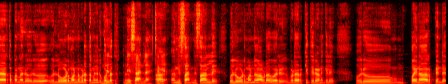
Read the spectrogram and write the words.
നേരത്തെ പറഞ്ഞ ഒരു- ഒരു ലോഡ് മണ്ണ് ഇവിടെ എത്തണമെങ്കിൽ കൊല്ലത്തിൽ. നിസാൻ നിസാൻ. നിസാനിൽ ഒരു ലോഡ് മണ്ണ് അവിടെ ഒരു ഇവിടെ ഇറക്കി തരികയാണെങ്കിൽ ഒരു മുപ്പതിനായിരം റുപ്യന്റെ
